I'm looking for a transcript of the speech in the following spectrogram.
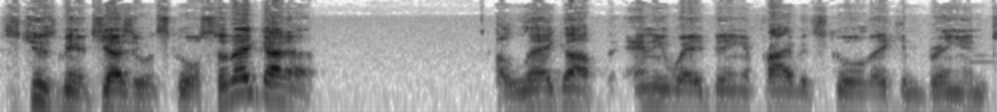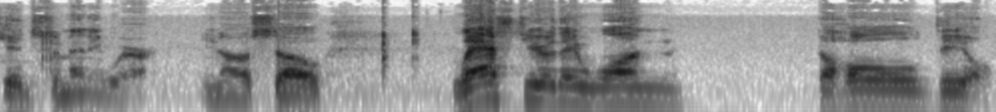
excuse me, a Jesuit school. So they've got a a leg up anyway. Being a private school, they can bring in kids from anywhere. You know, so last year they won the whole deal.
